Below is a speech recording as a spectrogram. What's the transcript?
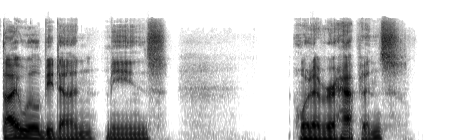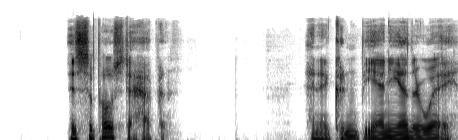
Thy will be done means whatever happens is supposed to happen. And it couldn't be any other way.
